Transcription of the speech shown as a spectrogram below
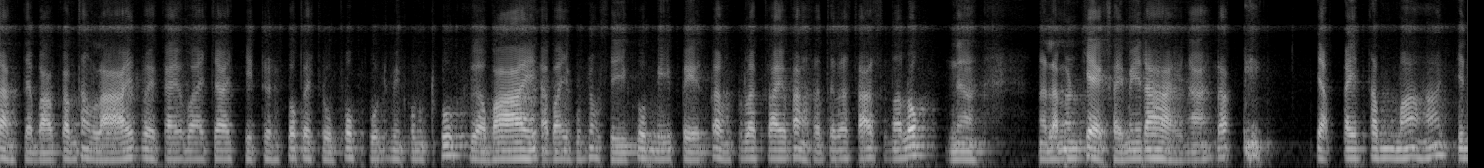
สร้างแต่บาปกรรมทั้งหลายด้วยกายวาจาจิตก็ไปสู่ภพภูมิที่มีความทุกข์เกือบาย อบายภูมิทั้งสี่ก็มีเปรตบ้างสุรกายบ้างสัตว์รัจฉาสนรกเนี่ยนั่นแหละมันแก้ไขไม่ได้นะแล้วอย่าไปทำมาหากิน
